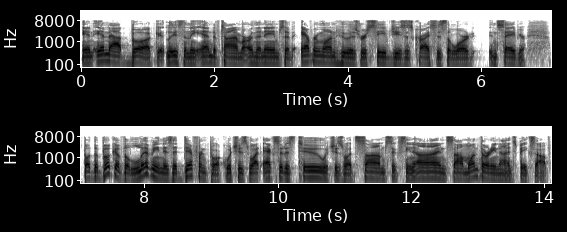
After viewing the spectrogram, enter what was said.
And in that book, at least in the end of time, are the names of everyone who has received Jesus Christ as the Lord and Savior. But the Book of the Living is a different book, which is what Exodus 2, which is what Psalm 69, Psalm 139 speaks of.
